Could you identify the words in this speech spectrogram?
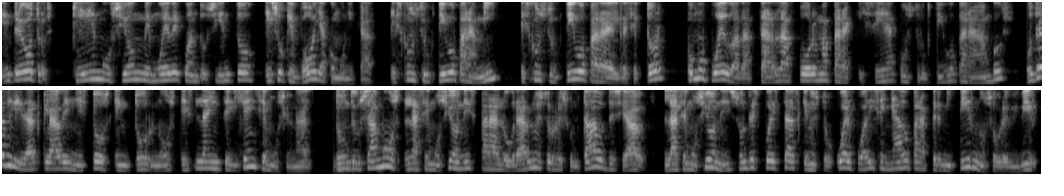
entre otros. ¿Qué emoción me mueve cuando siento eso que voy a comunicar? ¿Es constructivo para mí? ¿Es constructivo para el receptor? ¿Cómo puedo adaptar la forma para que sea constructivo para ambos? Otra habilidad clave en estos entornos es la inteligencia emocional donde usamos las emociones para lograr nuestros resultados deseados. Las emociones son respuestas que nuestro cuerpo ha diseñado para permitirnos sobrevivir.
